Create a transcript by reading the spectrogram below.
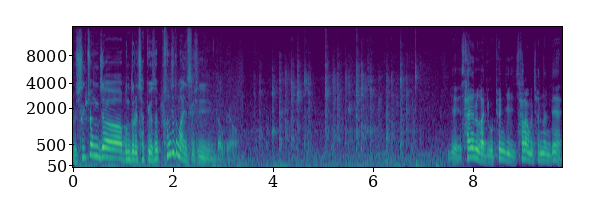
그 실종자분들을 찾기 위해서 편지도 많이 쓰신다고 그래요. 이제 사연을 가지고 편지 사람을 찾는데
